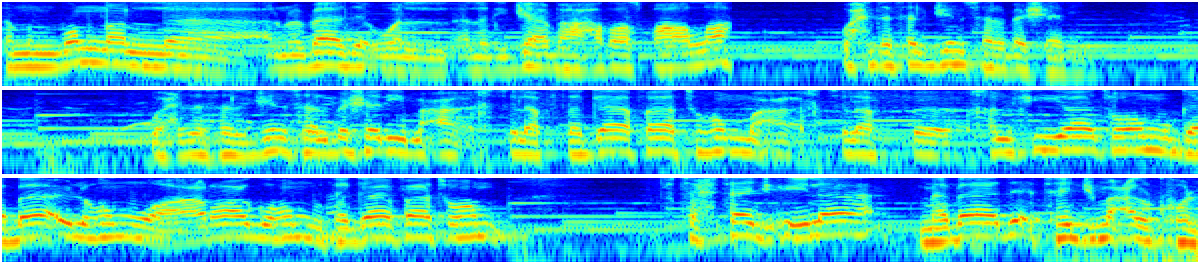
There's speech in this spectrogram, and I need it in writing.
فمن ضمن ال- المبادئ والذي جاء بها حضرة بها الله وحدة الجنس البشري وحدة الجنس البشري مع اختلاف ثقافاتهم مع اختلاف خلفياتهم وقبائلهم وأعراقهم وثقافاتهم فتحتاج إلى مبادئ تجمع الكل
